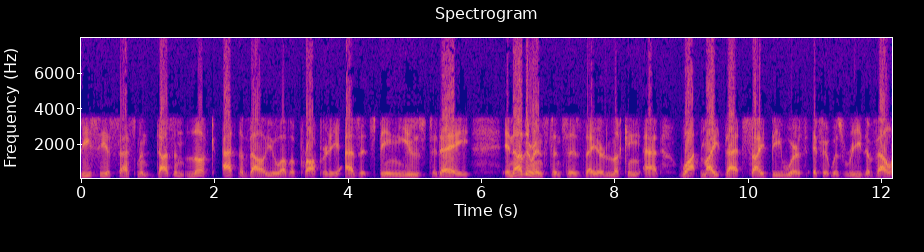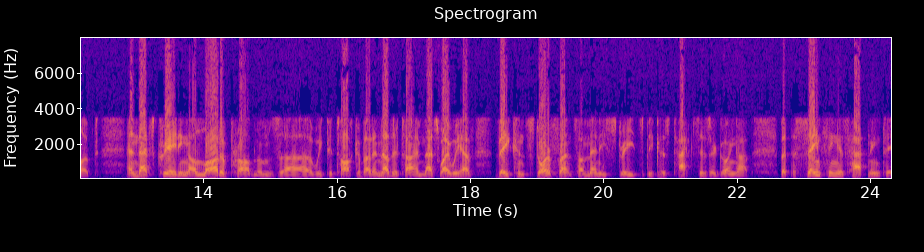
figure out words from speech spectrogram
BC assessment doesn't look at the value of a property as it's being used today. In other instances, they are looking at what might that site be worth if it was redeveloped. And that's creating a lot of problems uh, we could talk about another time. That's why we have vacant storefronts on many streets because taxes are going up. But the same thing is happening to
